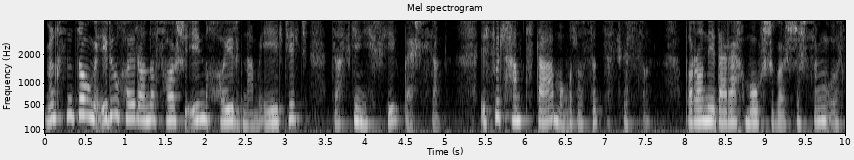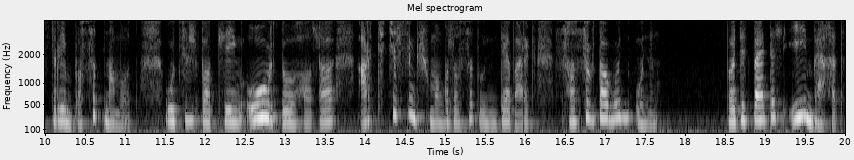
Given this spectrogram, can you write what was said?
1992 оноос хойш энэ хоёр нам ээлжилж засгийн эрхийг барьсан. Эсвэл хамтдаа Монгол улсад засагласан. Борооны дараах мөөх шиг орширсан улс төрийн бусад намууд үзэл бодлын өөр дуу хоолой ардчилсан гэх Монгол улсад үнэндээ бараг сонсогдоогүй нь үнэн. Бодит байдал ийм байхад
